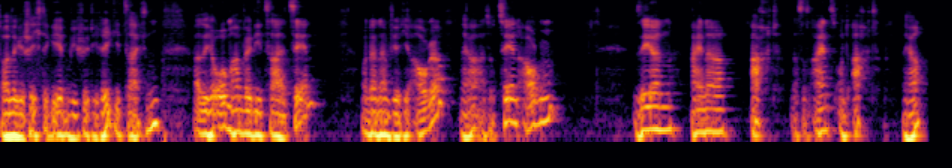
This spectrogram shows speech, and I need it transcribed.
tolle Geschichte geben wie für die Reiki-Zeichen. Also hier oben haben wir die Zahl 10 und dann haben wir hier Auge, ja, also zehn Augen sehen eine 8. Das ist 1 und 8. Ja.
